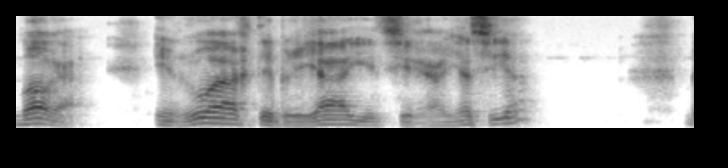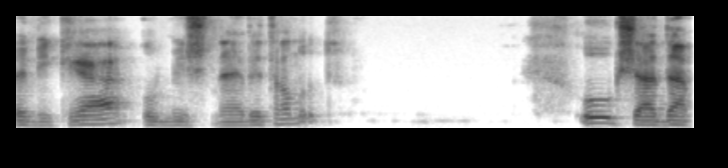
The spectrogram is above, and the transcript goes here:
mora em Ruach de Briah Yetzirah Yasia, במקרא ובמשנה ותלמוד. וכשאדם,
